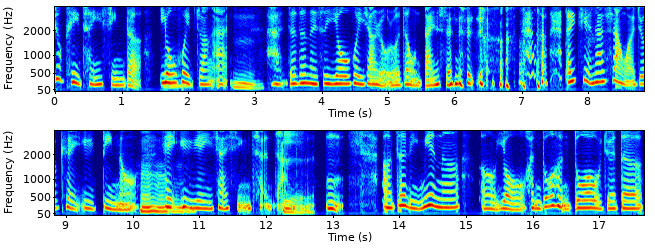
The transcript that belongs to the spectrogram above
就可以成型的优惠专案。嗯，嗨，这真的是优惠，像柔柔这种单身的人，而且他上网就可以预定哦，可以预约一下行程这样子。嗯，呃，这里面呢，呃，有很多很多，我觉得。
